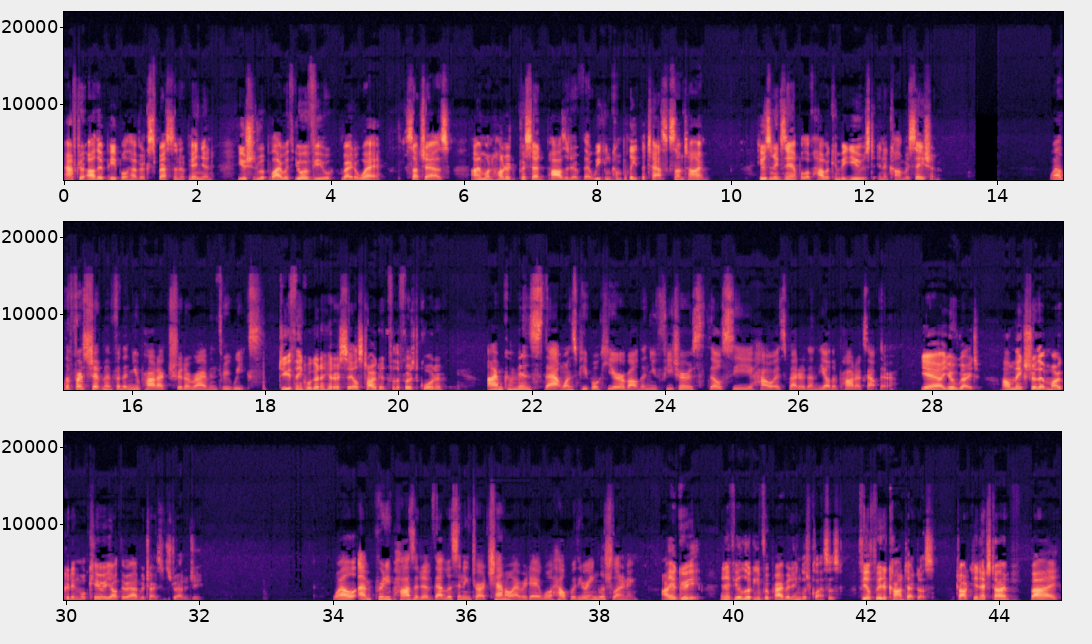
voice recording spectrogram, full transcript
After other people have expressed an opinion, you should reply with your view right away, such as, I'm 100% positive that we can complete the tasks on time. Here's an example of how it can be used in a conversation. Well, the first shipment for the new product should arrive in three weeks. Do you think we're going to hit our sales target for the first quarter? I'm convinced that once people hear about the new features, they'll see how it's better than the other products out there. Yeah, you're right. I'll make sure that marketing will carry out their advertising strategy. Well, I'm pretty positive that listening to our channel every day will help with your English learning. I agree. And if you're looking for private English classes, feel free to contact us. Talk to you next time. Bye.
